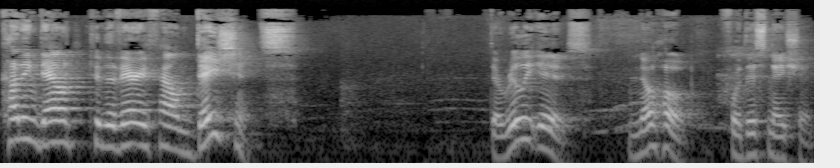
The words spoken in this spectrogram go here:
cutting down to the very foundations, there really is no hope for this nation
